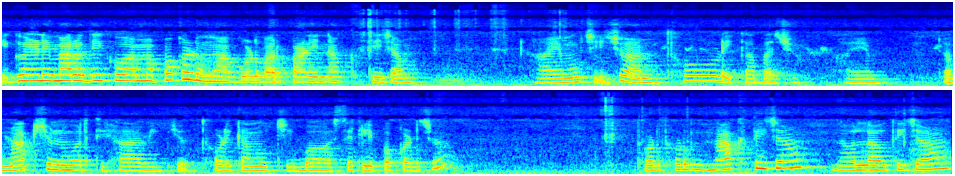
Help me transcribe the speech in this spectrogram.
એ ગરણી મારો દીકો આમાં પકડું, હું આ ગોળવાર પાણી નાખતી જાઉં. હા, એમ ઊંચી, જો આમ થોડીક આ બાજુ. હા, એમ. તો માખશું ને મોરથી હા આવી ગયો. થોડીક આમ ઊંચી, બસ, એટલી પકડજો. થોડું થોડું નાખતી જાઉં ને હલાવતી જાઉં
